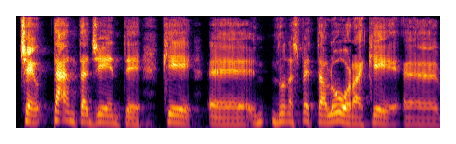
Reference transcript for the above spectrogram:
c'è tanta gente che eh, non aspetta l'ora che eh,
